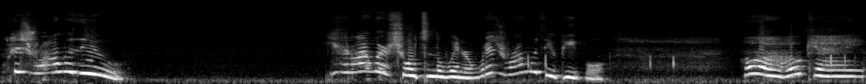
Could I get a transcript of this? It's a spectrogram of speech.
What is wrong with you? Even I wear shorts in the winter. What is wrong with you people? Oh, okay.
